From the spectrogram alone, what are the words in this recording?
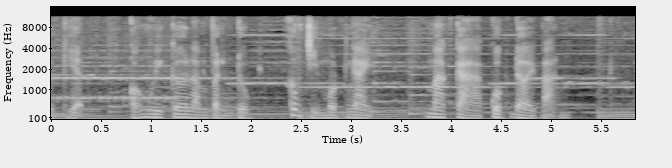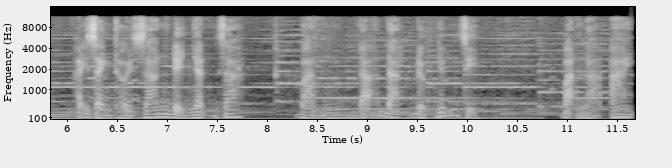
thực hiện, có nguy cơ làm vần đục không chỉ một ngày mà cả cuộc đời bạn. Hãy dành thời gian để nhận ra bạn đã đạt được những gì, bạn là ai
